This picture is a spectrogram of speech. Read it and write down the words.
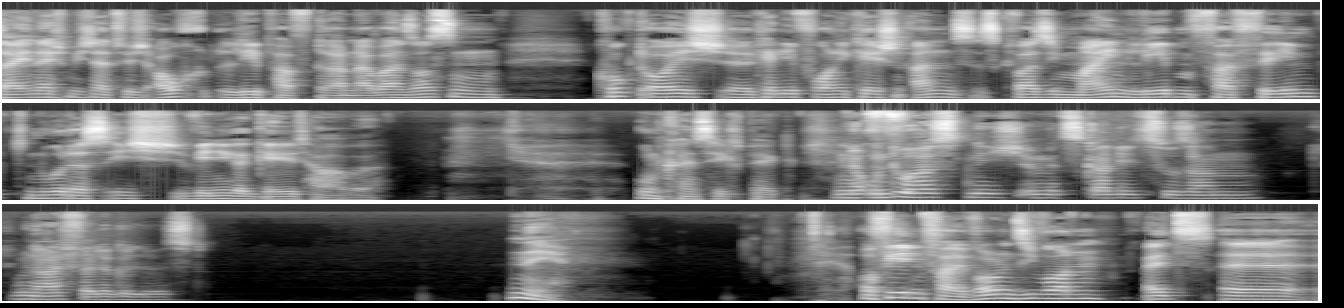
da erinnere ich mich natürlich auch lebhaft dran, aber ansonsten guckt euch äh, Californication an. Es ist quasi mein Leben verfilmt, nur dass ich weniger Geld habe. Und kein Sixpack. Ja, und du hast nicht mit Scully zusammen Kriminalfälle gelöst. Nee. Auf jeden Fall, Warren Zevon als äh,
